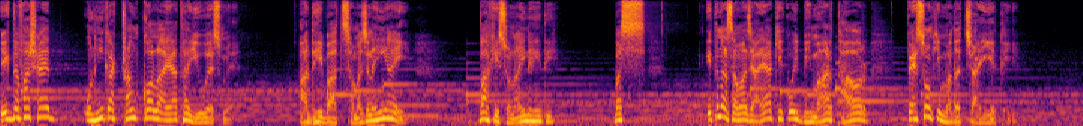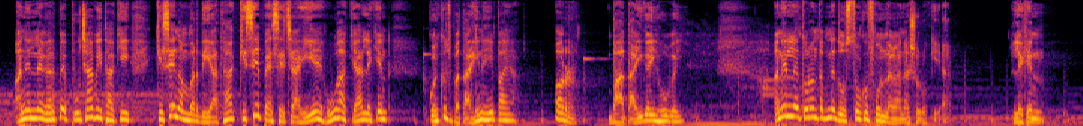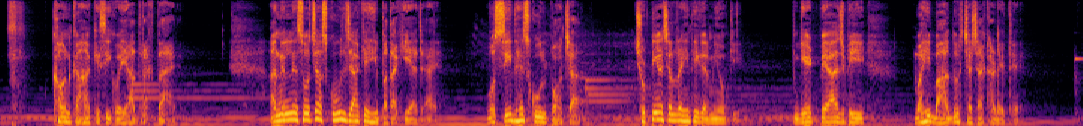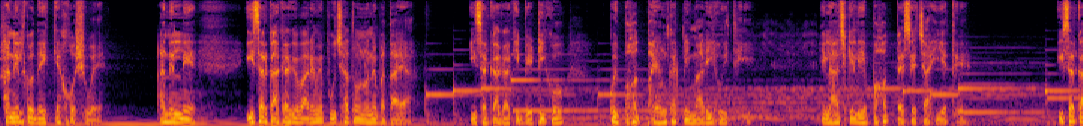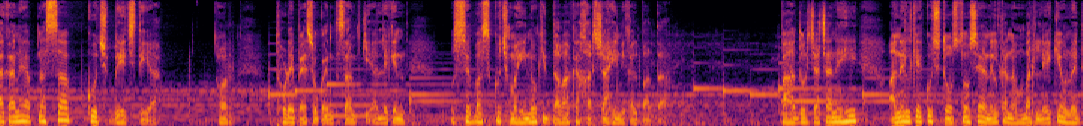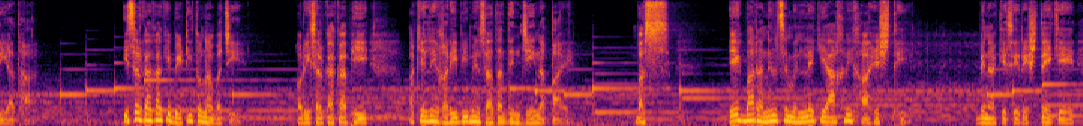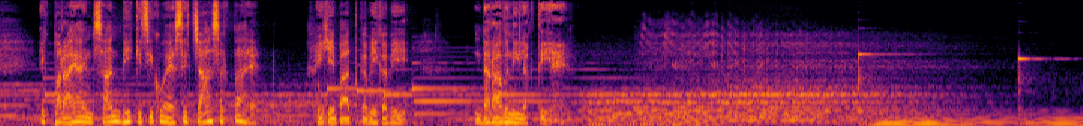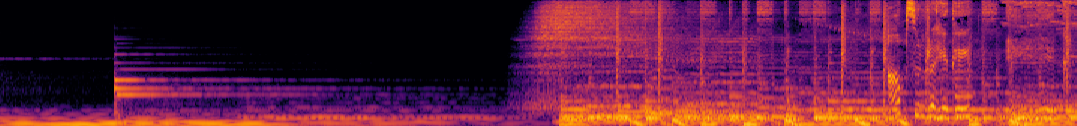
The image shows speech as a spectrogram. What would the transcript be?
एक दफ़ा शायद उन्हीं का ट्रंक कॉल आया था यूएस में। आधी बात समझ नहीं आई, बाकी सुनाई नहीं दी। बस इतना समझ आया कि कोई बीमार था और पैसों की मदद चाहिए थी। अनिल ने घर पे पूछा भी था कि किसे नंबर दिया था, किसे पैसे चाहिए, हुआ क्या, लेकिन कोई कुछ बता ही नहीं पाया और बात आई गई, हो गई। अनिल ने तुरंत अपने दोस्तों को फ़ोन लगाना शुरू किया, लेकिन कौन कहाँ किसी को याद रखता है? अनिल ने सोचा स्कूल जाके ही पता किया जाए। वो सीधे स्कूल पहुँचा। छुट्टियाँ चल रही थी गर्मियों की। गेट पे आज भी वही बहादुर चचा खड़े थे। अनिल को देख के खुश हुए। अनिल ने ईसर काका के बारे में पूछा तो उन्होंने बताया, ईसर काका की बेटी को कोई बहुत भयंकर बीमारी हुई थी। इलाज के लिए बहुत पैसे चाहिए थे। ईसर काका ने अपना सब कुछ बेच दिया और थोड़े पैसों का इंतज़ाम किया, लेकिन उससे बस कुछ महीनों की दवा का खर्चा ही निकल पाता। बहादुर चाचा ने ही अनिल के कुछ दोस्तों से अनिल का नंबर लेके उन्हें दिया था। ईसर काका की बेटी तो ना बची, और ईसर काका भी अकेले गरीबी में ज़्यादा दिन जी ना पाए। बस एक बार अनिल से मिलने की आखिरी ख्वाहिश थी, बिना किसी रिश्ते के एक पराया इंसान भी किसी को ऐसे चाह सकता है। ये बात कभी कभी डरावनी लगती है। आप सुन रहे थे एक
